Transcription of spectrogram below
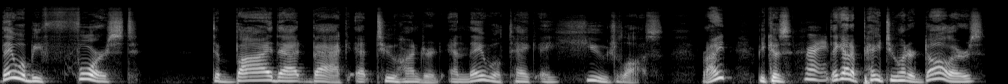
they will be forced to buy that back at 200 and they will take a huge loss, right? Because Right. they got to pay $200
